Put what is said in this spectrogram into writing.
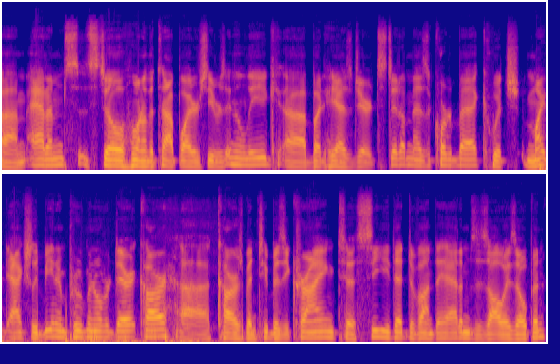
Um, Adams is still one of the top wide receivers in the league, uh, but he has Jarrett Stidham as a quarterback, which might actually be an improvement over Derek Carr. Uh, Carr's been too busy crying to see that Davante Adams is always open.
